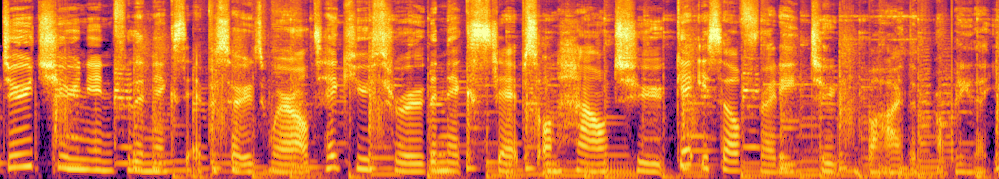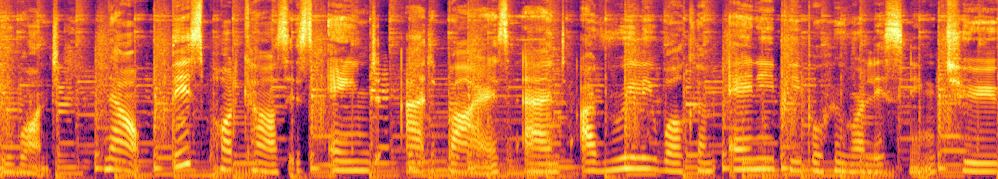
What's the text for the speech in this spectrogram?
Do tune in for the next episodes where I'll take you through the next steps on how to get yourself ready to buy the property that you want. Now, this podcast is aimed at buyers, and I really welcome any people who are listening to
